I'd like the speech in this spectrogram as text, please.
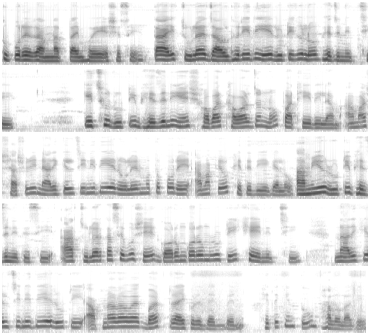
দুপুরের রান্নার টাইম হয়ে এসেছে, তাই চুলায় জাল ধরিয়ে দিয়ে রুটিগুলো ভেজে নিচ্ছি। কিছু রুটি ভেজে নিয়ে সবার খাওয়ার জন্য পাঠিয়ে দিলাম। আমার শাশুড়ি নারিকেল চিনি দিয়ে রোলের মতো করে আমাকেও খেতে দিয়ে গেল। আমিও রুটি ভেজে নিতেছি আর চুলার কাছে বসে গরম গরম রুটি খেয়ে নিচ্ছি। নারিকেল চিনি দিয়ে রুটি আপনারাও একবার ট্রাই করে দেখবেন। খেতে কিন্তু ভালো লাগে।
